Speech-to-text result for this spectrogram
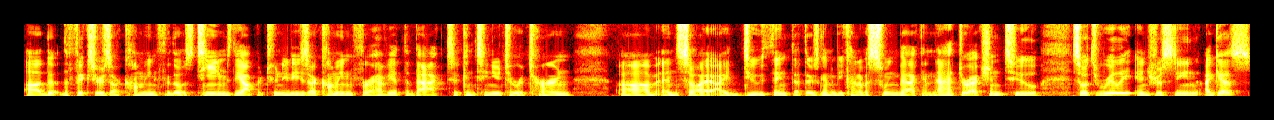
uh, the, the fixtures are coming for those teams. The opportunities are coming for heavy at the back to continue to return. Um, and so I, I, do think that there's going to be kind of a swing back in that direction too. So it's really interesting. I guess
